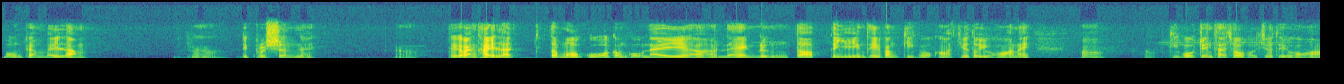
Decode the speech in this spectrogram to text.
475 đó, description này đó. thì các bạn thấy là top 1 của công cụ này đang đứng top tuy nhiên thì phần keyword họ chưa tối ưu hóa này đó. keyword trên title họ chưa tối ưu hóa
